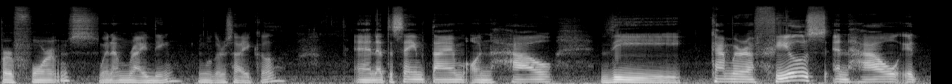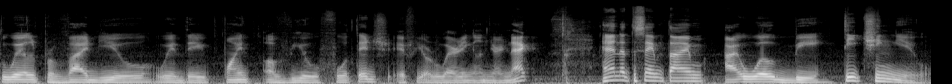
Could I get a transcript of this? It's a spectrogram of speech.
performs when I'm riding the motorcycle. and at the same time on how the camera feels and how it will provide you with the point of view footage if you're wearing on your neck and at the same time I will be teaching you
